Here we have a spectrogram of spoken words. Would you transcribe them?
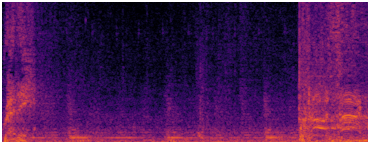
Ready. Contact!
